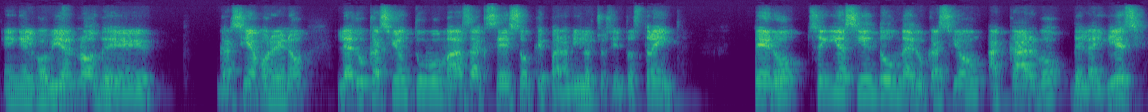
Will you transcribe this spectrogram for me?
en el gobierno de García Moreno, la educación tuvo más acceso que para 1830, pero seguía siendo una educación a cargo de la iglesia.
